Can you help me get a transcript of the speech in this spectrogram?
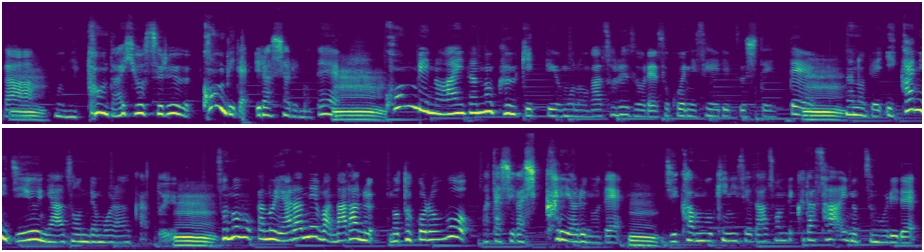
が、うんもう日本を代表するコンビでいらっしゃるので、うんコンビの間の空気っていうものがそれぞれそこに成立していて、うんなので、いかに自由に遊んでもらうかという、うんその他のやらねばならぬのところを私がしっかりやるので、うん時間も気にせず遊んでくださいのつもりで。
